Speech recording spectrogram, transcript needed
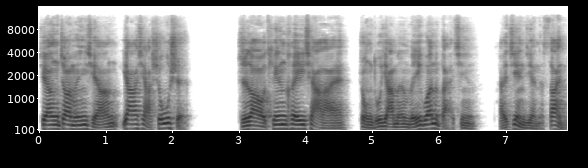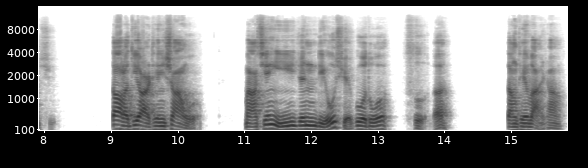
将赵文祥押下收审，直到天黑下来，总督衙门围观的百姓才渐渐的散去。到了第二天上午，马新仪因流血过多死了。当天晚上，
